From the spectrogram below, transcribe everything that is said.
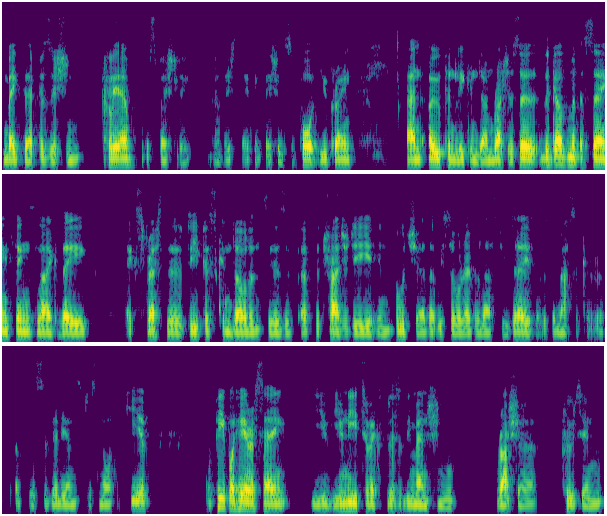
make their position clear, especially uh, they, they think they should support Ukraine and openly condemn Russia. So the government are saying things like they express the deepest condolences of, of the tragedy in Bucha that we saw over the last few days. That was the massacre of, of the civilians just north of Kiev. Well, people here are saying you, you need to explicitly mention Russia, Putin,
